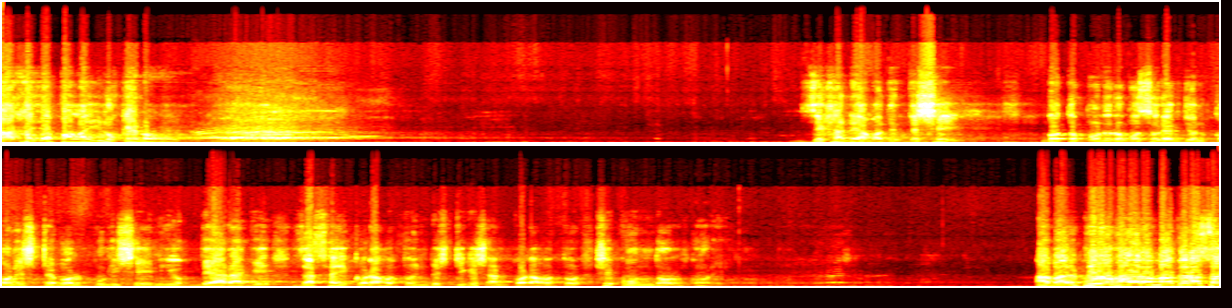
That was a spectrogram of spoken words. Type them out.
না খাইয়া পালাইলো কেন? যেখানে আমাদের দেশে গত পনেরো বছর একজন কনস্টেবল পুলিশে নিয়োগ দেওয়ার আগে যাচাই করা হতো, ইনভেস্টিগেশন করা হতো, সে কোন দল করে? আমার প্রিয় ভাইয়েরা, মাদ্রাসা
